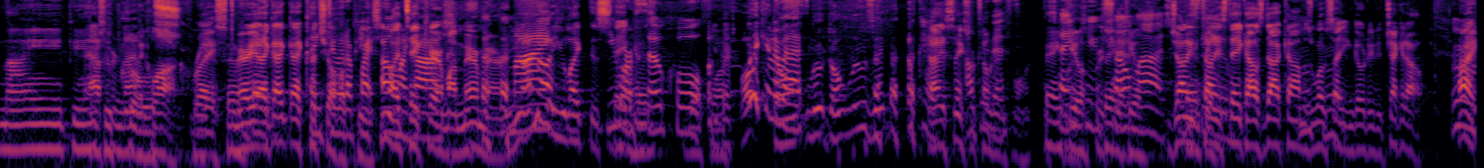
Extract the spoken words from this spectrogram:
9 p.m. After to nine close. o'clock, right. Yes. Mary, I, I, I cut do you off a up right- piece. Oh you know, oh I my take care of my mare mare. You know, I know you like this steak. You are so cool. Go for it. Look at a mess. Don't, lo- don't lose it. Okay, Guys, thanks I'll for do coming in for. Thank Thank you. you Appreciate so you. much. Johnny's Thank Italian you. Is the mm-hmm. website you can go to to check it out. All mm-hmm. right.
